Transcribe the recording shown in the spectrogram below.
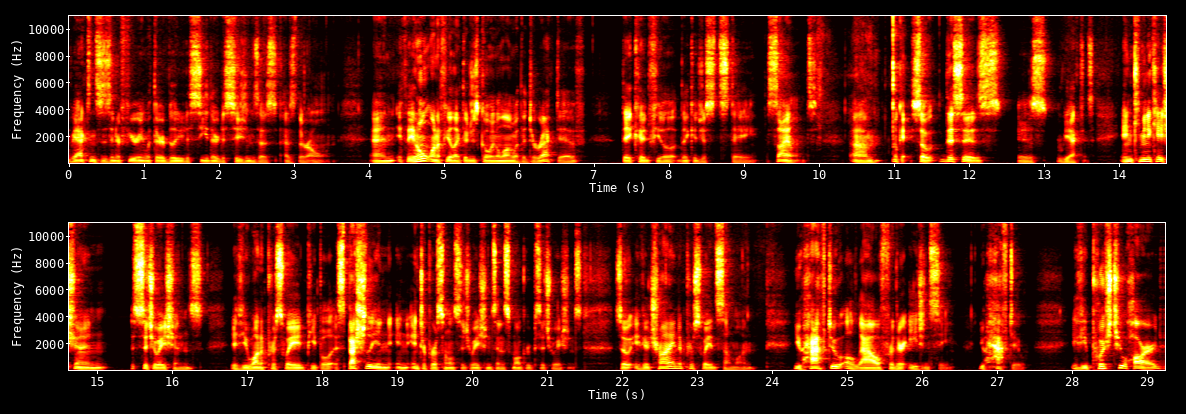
reactance is interfering with their ability to see their decisions as as their own. And if they don't want to feel like they're just going along with a directive, they could feel they could just stay silent. Um, okay, so this is is reactance in communication situations. If you want to persuade people, especially in, in interpersonal situations and small group situations, so if you're trying to persuade someone, you have to allow for their agency. You have to. If you push too hard,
